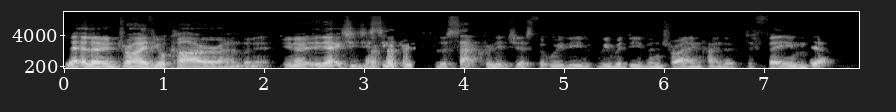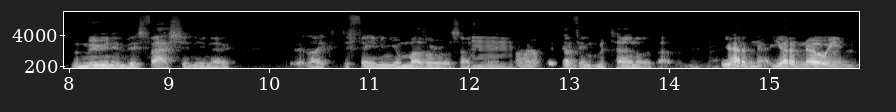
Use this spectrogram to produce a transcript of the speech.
let alone drive your car around on it. You know, it actually just seemed pretty sort of sacrilegious that we'd e- we would even try and kind of defame Yeah. the moon in this fashion. You know, like defaming your mother or something. Mm. Uh-huh. There's something maternal about the moon, right? You had a you had a knowing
